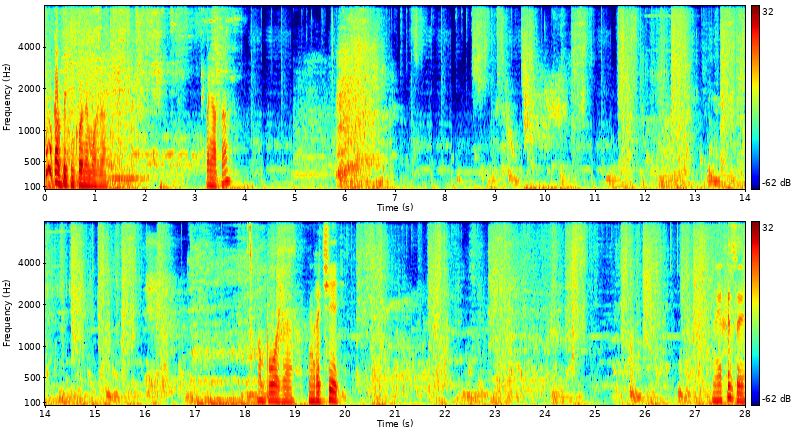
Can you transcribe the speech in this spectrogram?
Це вбити нікого не може. Понятно? О боже, він. Ну я хизи.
